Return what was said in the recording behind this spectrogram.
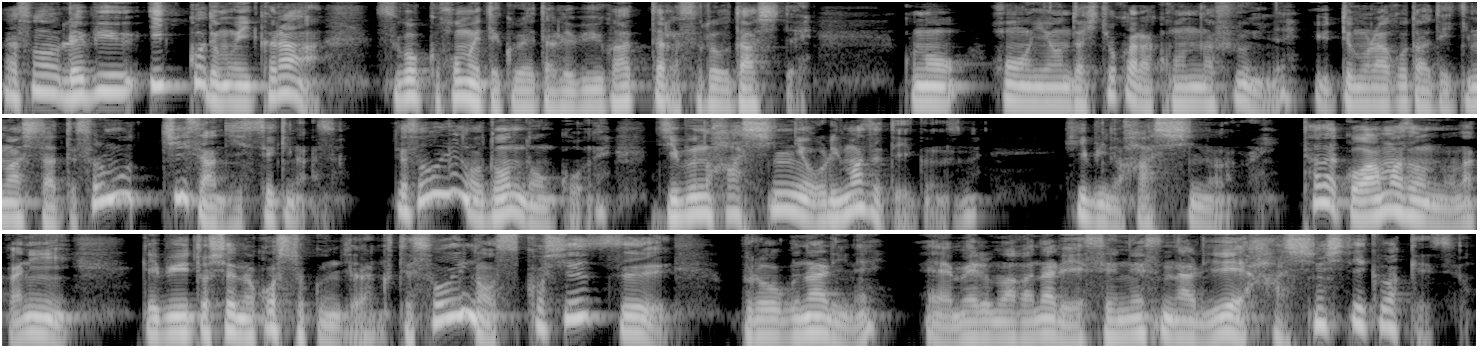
は。そのレビュー1個でもいいから、すごく褒めてくれたレビューがあったらそれを出して、この本を読んだ人からこんな風にね、言ってもらうことができましたって、それも小さな実績なんですよ。で、そういうのをどんどんこうね、自分の発信に織り交ぜていくんですね。日々の発信の中に。ただこう Amazon の中にレビューとして残しとくんじゃなくて、そういうのを少しずつブログなりね、メルマガなり SNS なりで発信していくわけですよ。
